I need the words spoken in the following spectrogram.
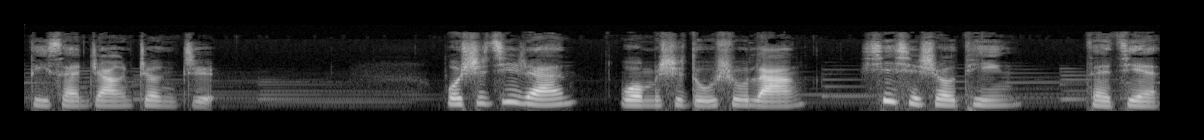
第三章政治。我是既然，我们是读书郎，谢谢收听，再见。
